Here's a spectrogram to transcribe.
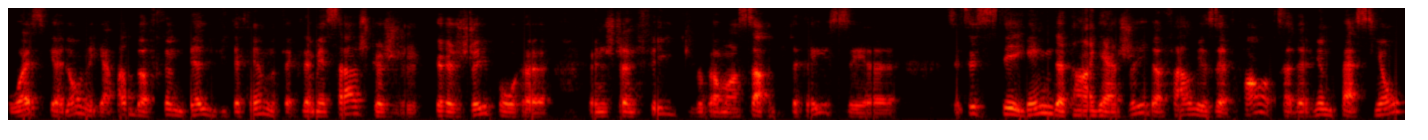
où est-ce que là, on est capable d'offrir une belle vitrine. Fait que le message que j'ai pour euh, une jeune fille qui veut commencer à arbitrer, c'est euh, si tu es game de t'engager, de faire des efforts, ça devient une passion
